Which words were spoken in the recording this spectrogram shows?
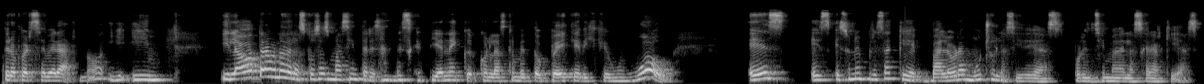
pero perseverar, ¿no? Y, y, y la otra, una de las cosas más interesantes que tiene con las que me topé y que dije, wow, es, es, es una empresa que valora mucho las ideas por encima de las jerarquías.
